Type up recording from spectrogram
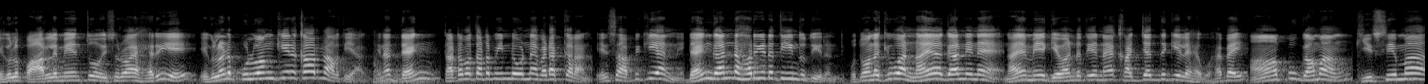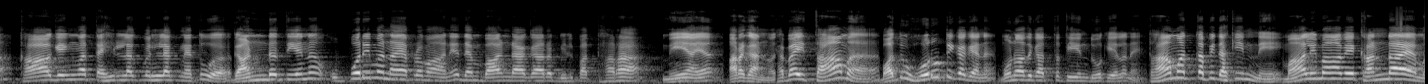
ඒගොල්ලෝ පාර්ලිමේන්තුව විසිරුවා හැරියේ ඒගොල්ලන්ට පුළුවන් කියන කාරණාව තියාගෙන. එහෙනම් දැන් තටම තටම ඉන්න ඕනේ නැහැ වැඩක් කරන්න. ඒ නිසා අපි කියන්නේ දැන් ගන්න හරියට තීන්දුව తీරන්න. පුතුමලා කිව්වා ණය ගන්නෙ නැහැ. ණය මේ ගෙවන්න තියෙන ණය කජ්ජද්ද කියලා හැවුවා. හැබැයි ආපු ගමන් කිසිම කාගෙන්වත් ඇහිල්ලක් වෙහිල්ලක් නැතුව ගණ්ඩ තියෙන උපරිම ණය ප්‍රමාණය දැන් භාණ්ඩාගාර බිල්පත් හරහා මේ අය අරගන්නවා. හැබැයි තාම බදු හොරු ටික ගැන මොනවද ගත්ත තීන්දුව කියලා නැහැ. තාමත් අපි දකින්නේ මාලිමාවේ කණ්ඩායම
